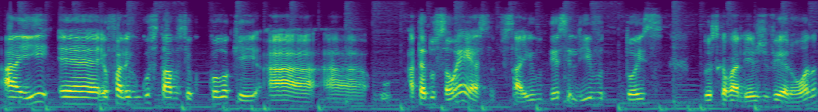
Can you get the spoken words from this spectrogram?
Aí é, eu falei com o Gustavo, assim, eu coloquei a, a, a tradução é essa, saiu desse livro, dois Dois Cavaleiros de Verona.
